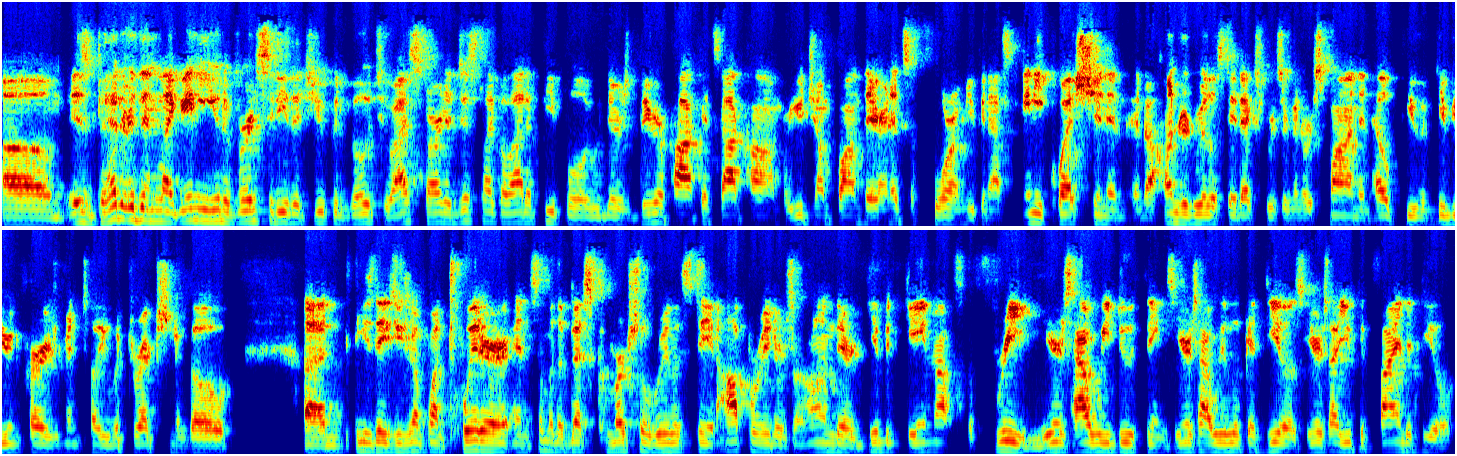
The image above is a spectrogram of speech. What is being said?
um, is better than like any university that you could go to. I started just like a lot of people. There's biggerpockets.com where you jump on there and it's a forum. You can ask any question and, and 100 real estate experts are going to respond and help you and give you encouragement, tell you what direction to go. Uh, these days, you jump on Twitter, and some of the best commercial real estate operators are on there giving game out for free. Here's how we do things. Here's how we look at deals. Here's how you can find a deal.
